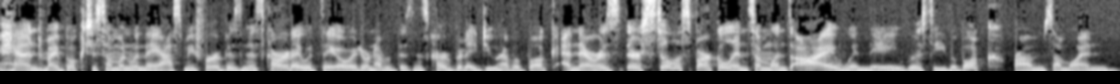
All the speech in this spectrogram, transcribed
hand my book to someone when they asked me for a business card. I would say, "Oh, I don't have a business card, but I do have a book." And there was there's still a sparkle in someone's eye when they receive a book from someone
